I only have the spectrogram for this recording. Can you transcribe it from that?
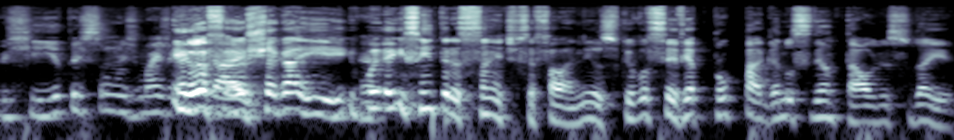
os xiitas são os mais E eu, ia radicais. chegar aí. E- Isso é interessante você falar nisso, porque você vê a propaganda ocidental nisso daí.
